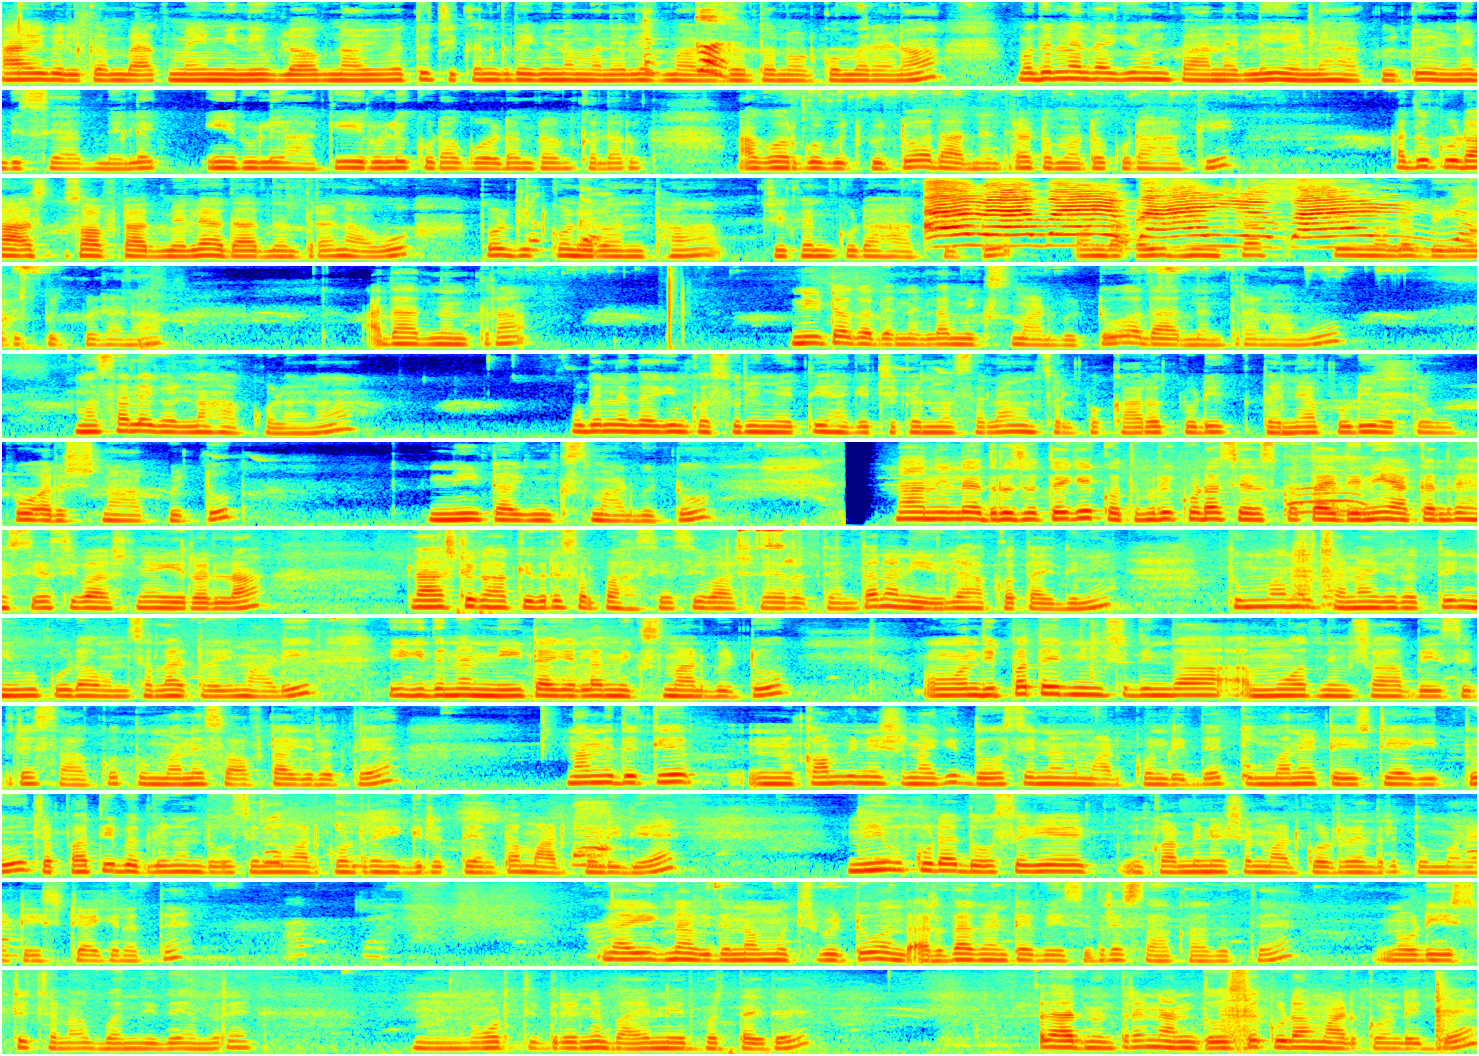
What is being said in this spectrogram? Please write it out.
Hi welcome back my mini vlog ನಾವಿವತ್ತು chicken ಗ್ರೇವಿನ ಮನೇಲಿ ಹೇಗೆ ಮಾಡೋದು ಅಂತ ನೋಡ್ಕೊಂಬರೋಣ ಮೊದಲನೇದಾಗಿ ಒಂದು ಪ್ಯಾನಲ್ಲಿ ಎಣ್ಣೆ ಹಾಕಿಬಿಟ್ಟು, ಎಣ್ಣೆ ಬಿಸಿ ಆದಮೇಲೆ ಈರುಳ್ಳಿ ಹಾಕಿ, ಈರುಳ್ಳಿ ಕೂಡ ಗೋಲ್ಡನ್ ಬ್ರೌನ್ ಕಲರ್ ಆಗೋವರೆಗೂ ಬಿಟ್ಬಿಟ್ಟು ಅದಾದ ನಂತರ ಟೊಮೊಟೊ ಕೂಡ ಹಾಕಿ, ಅದು ಕೂಡ ಸಾಫ್ಟ್ ಆದಮೇಲೆ ಅದಾದ ನಂತರ ನಾವು ತೊಳೆದಿಟ್ಕೊಂಡಿರುವಂಥ ಚಿಕನ್ ಕೂಡ ಹಾಕಿಬಿಟ್ಟು ಒಂದು ಐದು ನಿಮಿಷ ಸ್ಟೀಮಲ್ಲೇ ಬೇಯೋದಕ್ಕೆ ಬಿಟ್ಬಿಡೋಣ. ಅದಾದ ನಂತರ ನೀಟಾಗಿ ಅದನ್ನೆಲ್ಲ ಮಿಕ್ಸ್ ಮಾಡಿಬಿಟ್ಟು ಅದಾದ ನಂತರ ನಾವು ಮಸಾಲೆಗಳನ್ನ ಹಾಕ್ಕೊಳ್ಳೋಣ. ಮೊದಲನೇದಾಗಿ ಕಸೂರಿ ಮೇಥಿ ಹಾಗೆ ಚಿಕನ್ ಮಸಾಲ, ಒಂದು ಸ್ವಲ್ಪ ಖಾರದ ಪುಡಿ, ಧನಿಯಾ ಪುಡಿ ಮತ್ತು ಉಪ್ಪು ಅರಿಶಿನ ಹಾಕಿಬಿಟ್ಟು ನೀಟಾಗಿ ಮಿಕ್ಸ್ ಮಾಡಿಬಿಟ್ಟು ನಾನಿಲ್ಲಿ ಅದ್ರ ಜೊತೆಗೆ ಕೊತ್ತಂಬರಿ ಕೂಡ ಸೇರಿಸ್ಕೊತಾ ಇದ್ದೀನಿ. ಯಾಕಂದರೆ ಹಸಿ ಹಸಿ ವಾಸನೆ ಇರಲ್ಲ. ಲಾಸ್ಟಿಗೆ ಹಾಕಿದರೆ ಸ್ವಲ್ಪ ಹಸಿ ಹಸಿ ವಾಸನೆ ಇರುತ್ತೆ ಅಂತ ನಾನು ಈಗಲೇ ಹಾಕೋತಾ ಇದ್ದೀನಿ. ತುಂಬಾ ಚೆನ್ನಾಗಿರುತ್ತೆ. ನೀವು ಕೂಡ ಒಂದು ಸಲ ಟ್ರೈ ಮಾಡಿ. ಈಗ ಇದನ್ನು ನೀಟಾಗೆಲ್ಲ ಮಿಕ್ಸ್ ಮಾಡಿಬಿಟ್ಟು ಒಂದು ಇಪ್ಪತ್ತೈದು ನಿಮಿಷದಿಂದ ಮೂವತ್ತು ನಿಮಿಷ ಬೇಯಿಸಿದರೆ ಸಾಕು ತುಂಬಾ ಸಾಫ್ಟಾಗಿರುತ್ತೆ ನಾನು ಇದಕ್ಕೆ ಕಾಂಬಿನೇಷನ್ ಆಗಿ ದೋಸೆನ ಮಾಡ್ಕೊಂಡಿದ್ದೆ. ತುಂಬಾ ಟೇಸ್ಟಿಯಾಗಿತ್ತು ಚಪಾತಿ ಬದಲು ನಾನು ದೋಸೆನ ಮಾಡಿಕೊಂಡ್ರೆ ಹೇಗಿರುತ್ತೆ ಅಂತ ಮಾಡ್ಕೊಂಡಿದ್ದೆ. ನೀವು ಕೂಡ ದೋಸೆಗೆ ಕಾಂಬಿನೇಷನ್ ಮಾಡಿಕೊಡ್ರಿ ಅಂದರೆ ತುಂಬಾ ಟೇಸ್ಟಿಯಾಗಿರುತ್ತೆ ನಾ ಈಗ ನಾವು ಇದನ್ನು ಮುಚ್ಚಿಬಿಟ್ಟು ಒಂದು ಅರ್ಧ ಗಂಟೆ ಬೇಯಿಸಿದರೆ ಸಾಕಾಗುತ್ತೆ. ನೋಡಿ ಎಷ್ಟು ಚೆನ್ನಾಗಿ ಬಂದಿದೆ ಅಂದರೆ ನೋಡ್ತಿದ್ರೇ ಬಾಯಲ್ಲಿ ನೀರು ಬರ್ತಾಯಿದೆ ಅದಾದ ನಂತರ ನಾನು ದೋಸೆ ಕೂಡ ಮಾಡ್ಕೊಂಡಿದ್ದೆ.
